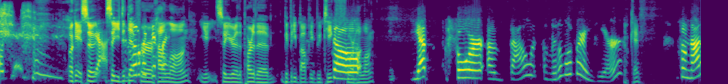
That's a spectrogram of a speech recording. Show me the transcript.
Okay. Okay, so Yeah, so you did that for how long? You, so you're the part of the Bibbidi Bobbidi Boutique So- for how long? Yep, for about a little over a year. Okay. So not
